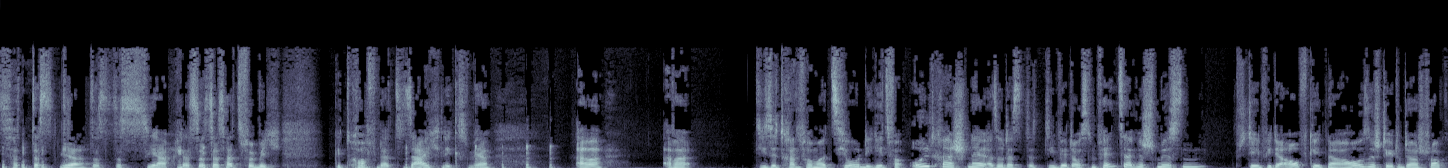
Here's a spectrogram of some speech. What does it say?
das, hat, das, Ja. das, das, ja, das, das, das hat es für mich getroffen. Dazu sage ich nichts mehr. Aber, aber diese Transformation, die geht zwar ultra schnell, also das, das, die wird aus dem Fenster geschmissen, steht wieder auf, geht nach Hause, steht unter Schock.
